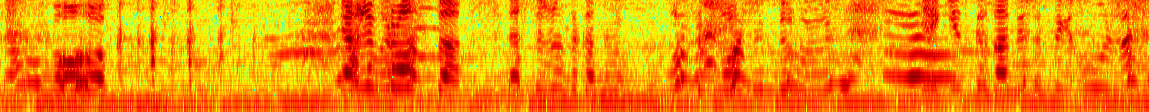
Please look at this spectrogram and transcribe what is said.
Слава Богу. Я вже просто. Я сижу така думаю. боже, боже, думаю. Які сказати, що це ужас.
